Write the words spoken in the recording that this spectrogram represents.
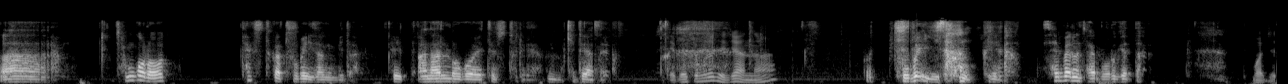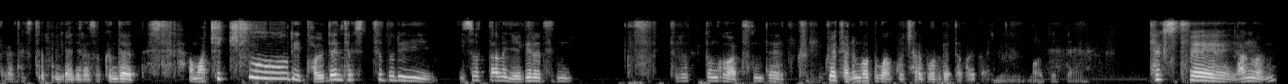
아, 참고로 텍스트가 두 배 이상입니다. 그 아날로그의 텍스트래요. 음, 기대하세요. 4배 정도 되지 않나? 두 배 이상 그냥 세 배는 잘 모르겠다. 뭐 어쨌든 내가 텍스트를 본게 아니라서. 근데 아마 추출이 덜 된 텍스트들이 있었다는 얘기를 듣, 들었던 것 같은데 그게 꽤 되는 것도 같고 잘 모르겠다 거기까지. 음, 뭐 어쨌든 텍스트의 양은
